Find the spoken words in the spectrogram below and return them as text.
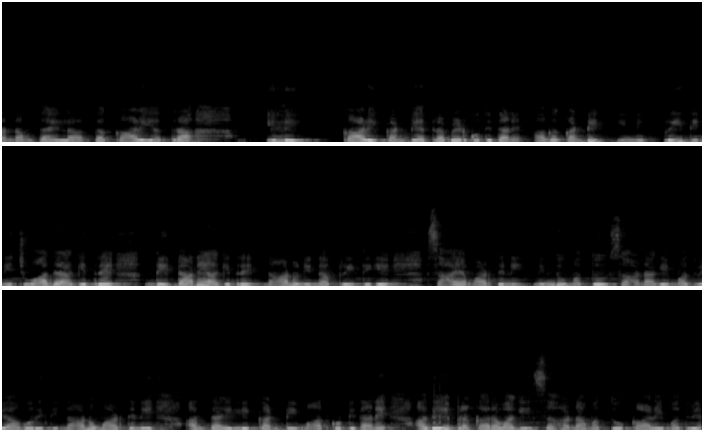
ನಾನು ನಂಬ್ತಾ ಇಲ್ಲ ಅಂತ ಕಾಳಿ ಹತ್ರ ಇಲ್ಲಿ ಕಾಳಿ ಕಂಠಿ ಹತ್ರ ಬೇಡ್ಕೊತಿದ್ದಾನೆ. ಆಗ ಕಂಠಿ, ನಿನ್ನ ಪ್ರೀತಿ ನಿಜವಾದೇ ಆಗಿದ್ದರೆ ದಿಟ್ಟಾನೇ ಆಗಿದ್ದರೆ ನಾನು ನಿನ್ನ ಪ್ರೀತಿಗೆ ಸಹಾಯ ಮಾಡ್ತೀನಿ. ನಿಂದು ಮತ್ತು ಸಹನಾಗೆ ಮದುವೆ ಆಗೋ ರೀತಿ ನಾನು ಮಾಡ್ತೀನಿ ಅಂತ ಇಲ್ಲಿ ಕಂಠಿ ಮಾತು ಕೊಟ್ಟಿದ್ದಾನೆ. ಅದೇ ಪ್ರಕಾರವಾಗಿ ಸಹನ ಮತ್ತು ಕಾಳಿ ಮದುವೆ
